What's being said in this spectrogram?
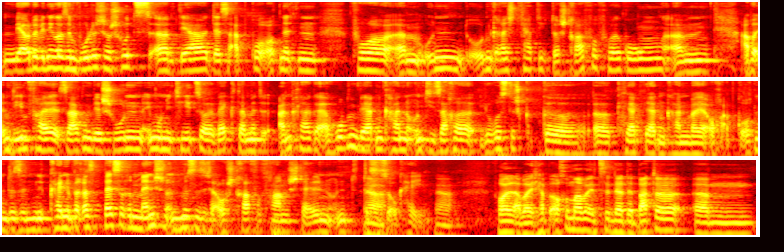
mehr oder weniger symbolischer Schutz äh, der des Abgeordneten vor ähm, un, ungerechtfertigter Strafverfolgung. Ähm, aber in dem Fall sagen wir schon, Immunität soll weg, damit Anklage erhoben werden kann und die Sache juristisch geklärt werden kann, weil auch Abgeordnete sind keine besseren Menschen und müssen sich auch Strafverfahren stellen und das ja, ist okay. Ja. Voll, aber ich habe auch immer jetzt in der Debatte, ähm,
